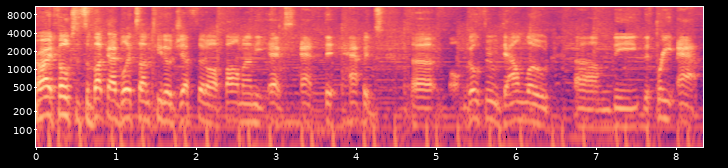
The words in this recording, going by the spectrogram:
All right, folks, it's the Buckeye Blitz. I'm Tito Jeff Thitoff. Follow me on the X at Thit Happens. Uh, go through, download um, the the free app,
